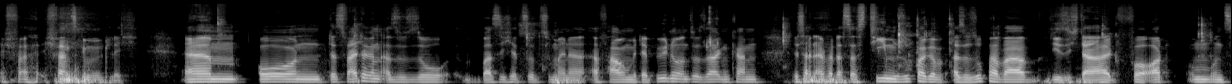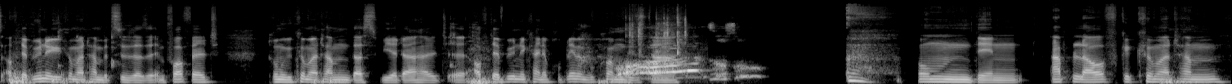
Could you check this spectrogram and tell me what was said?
Ich, ich fand es gemütlich. Ähm, und des Weiteren, also so, was ich jetzt so zu meiner Erfahrung mit der Bühne und so sagen kann, ist halt einfach, dass das Team super, also super war, die sich da halt vor Ort um uns auf der Bühne gekümmert haben, beziehungsweise im Vorfeld drum gekümmert haben, dass wir da halt äh, auf der Bühne keine Probleme bekommen, die sich da so, so. um den Ablauf gekümmert haben,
